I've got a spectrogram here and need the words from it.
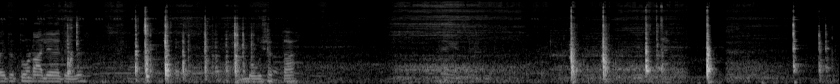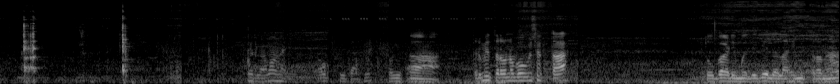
इथं तोंड आलेलं आहे त्याचं. बघू शकता. हा हा. तर मित्रांनो बघू शकता तो गाडीमध्ये गेलेला आहे मित्रांनो.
